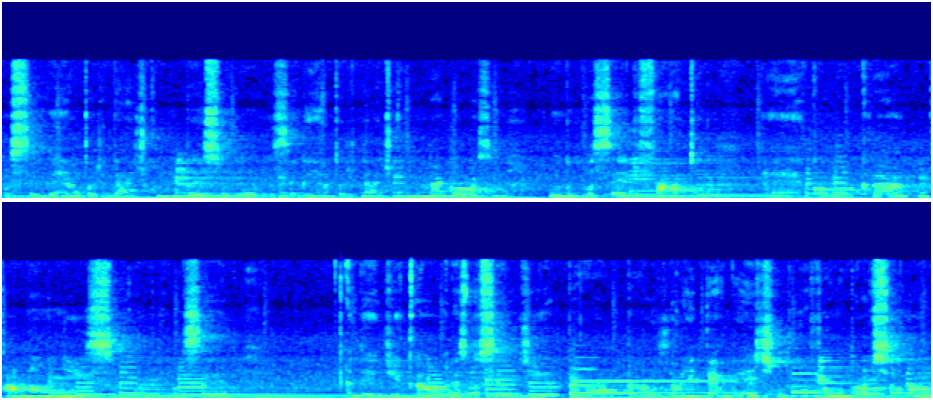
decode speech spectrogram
você ganha autoridade como pessoa, você ganha autoridade como negócio, quando você de fato é, coloca a mão nisso, quando você dedica horas do seu dia para usar a internet de uma forma profissional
